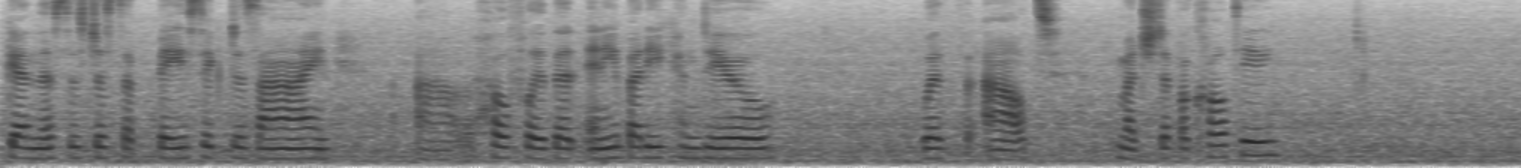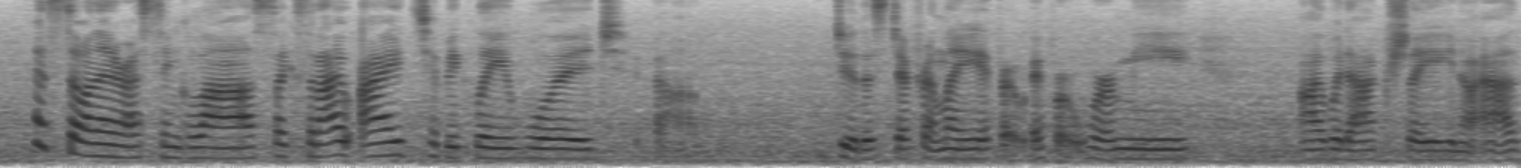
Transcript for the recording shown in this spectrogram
Again, this is just a basic design, uh, hopefully that anybody can do without much difficulty it's still an interesting glass. Like I said, I, I typically would uh, do this differently. If it, if it were me, I would actually, you know, add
